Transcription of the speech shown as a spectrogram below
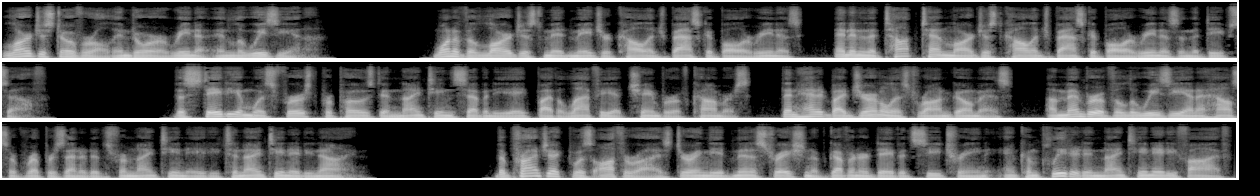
largest overall indoor arena in Louisiana. One of the largest mid major college basketball arenas, and in the top 10 largest college basketball arenas in the Deep South. The stadium was first proposed in 1978 by the Lafayette Chamber of Commerce, then headed by journalist Ron Gomez, a member of the Louisiana House of Representatives from 1980 to 1989. The project was authorized during the administration of Governor David C. Treen and completed in 1985,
